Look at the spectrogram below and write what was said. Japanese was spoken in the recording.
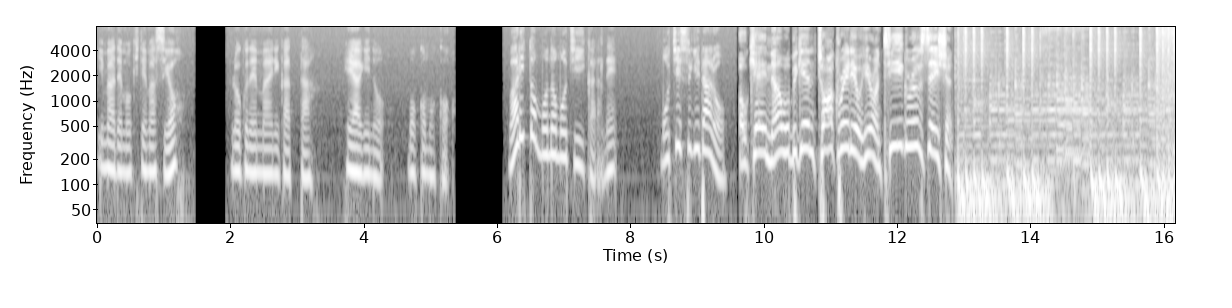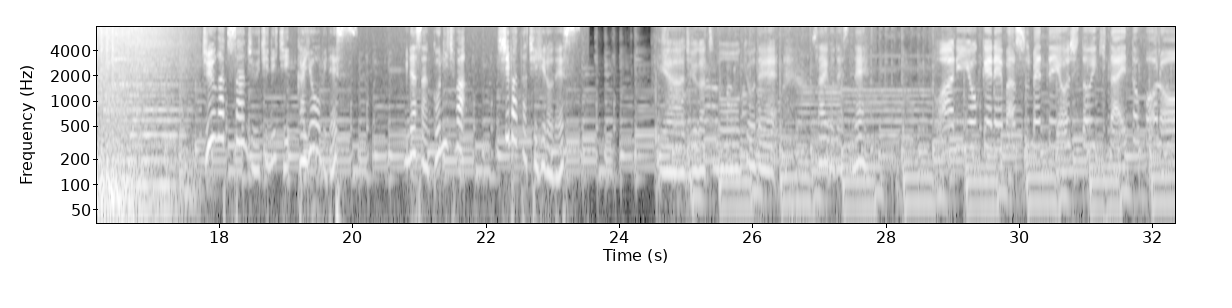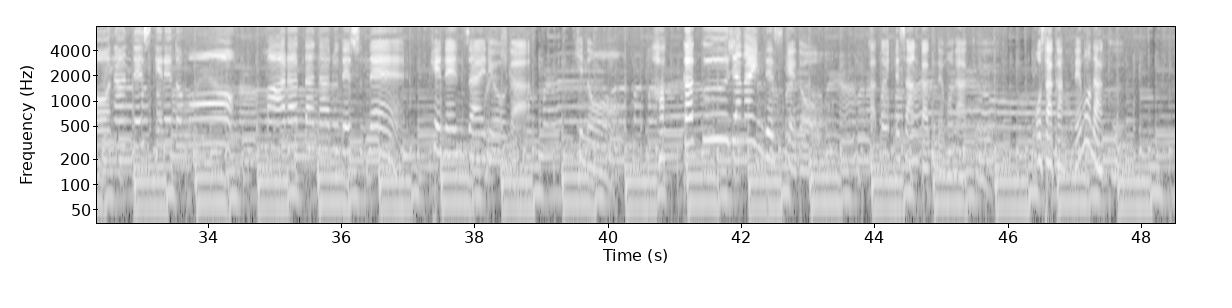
今でも着てますよ。6年前に買った部屋着のモコモコ。割と物持ちいいからね。持ちすぎだろ。う Okay, now we'll begin Talk Radio here on T Groove Station. 10月31日火曜日です。皆さんこんにちは。柴田千尋です。いやー10月も今日で最後ですね終わりよければ全てよしと行きたいところなんですけれども。まあ新たなるですね懸念材料が昨日八角じゃないんですけどかといって三角でもなくお魚でもなく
